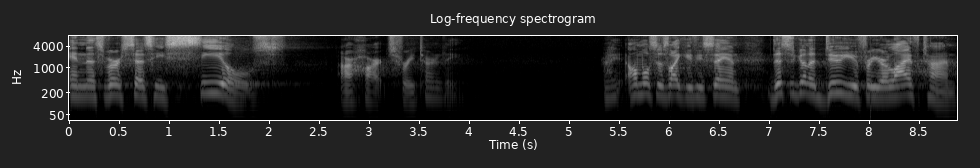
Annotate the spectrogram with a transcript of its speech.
And this verse says he seals our hearts for eternity. Right? Almost as like if he's saying, This is going to do you for your lifetime.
